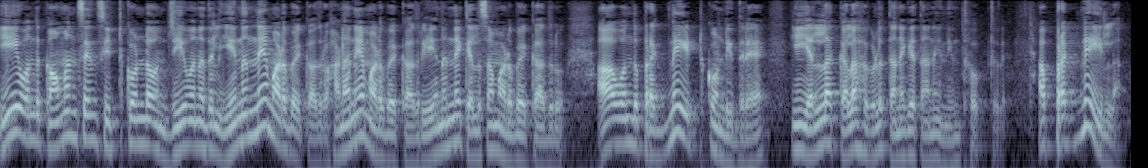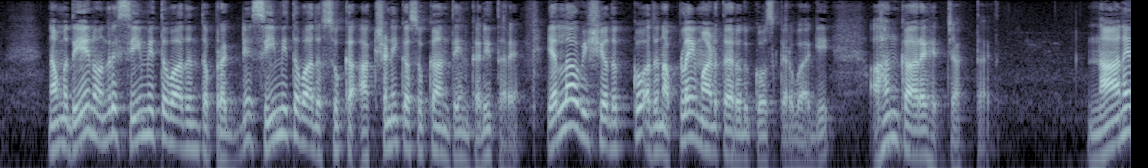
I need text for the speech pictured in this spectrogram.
ಈ ಒಂದು ಕಾಮನ್ ಸೆನ್ಸ್ ಇಟ್ಕೊಂಡು ಅವನ ಜೀವನದಲ್ಲಿ ಏನನ್ನೇ ಮಾಡಬೇಕಾದ್ರೂ, ಹಣನೇ ಮಾಡಬೇಕಾದ್ರೂ, ಏನನ್ನೇ ಕೆಲಸ ಮಾಡಬೇಕಾದ್ರೂ, ಆ ಒಂದು ಪ್ರಜ್ಞೆ ಇಟ್ಕೊಂಡಿದ್ರೆ ಈ ಎಲ್ಲ ಕಲಹಗಳು ತನಗೆ ತಾನೇ ನಿಂತು ಹೋಗ್ತದೆ. ಆ ಪ್ರಜ್ಞೆ ಇಲ್ಲ. ನಮ್ಮದೇನು ಅಂದರೆ ಸೀಮಿತವಾದಂಥ ಪ್ರಜ್ಞೆ, ಸೀಮಿತವಾದ ಸುಖ ಆ ಕ್ಷಣಿಕ ಸುಖ ಅಂತ ಏನು ಕರೀತಾರೆ. ಎಲ್ಲ ವಿಷಯದಕ್ಕೂ ಅದನ್ನು ಅಪ್ಲೈ ಮಾಡ್ತಾ ಇರೋದಕ್ಕೋಸ್ಕರವಾಗಿ ಅಹಂಕಾರ ಹೆಚ್ಚಾಗ್ತಾ ಇದೆ. ನಾನೇ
